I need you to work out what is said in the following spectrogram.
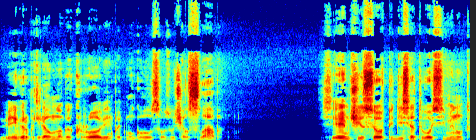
Вигор потерял много крови, поэтому голос его звучал слабо. Семь часов пятьдесят восемь минут.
